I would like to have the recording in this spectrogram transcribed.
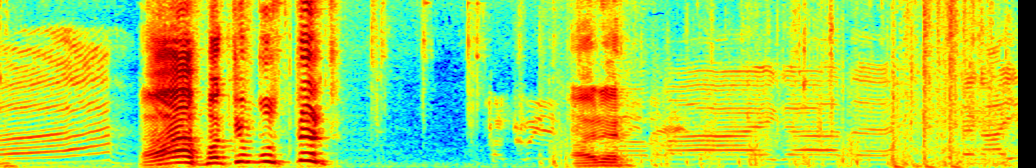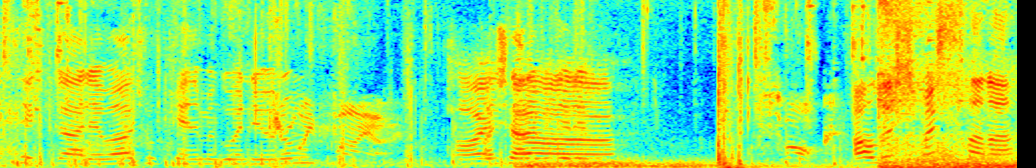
Ah, Ah fucking boosted. Haydi. oh my god. Ben A'yı tek galiba. Çok kendime güveniyorum. Hayda. Başarabilirim. Alışmış sana.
